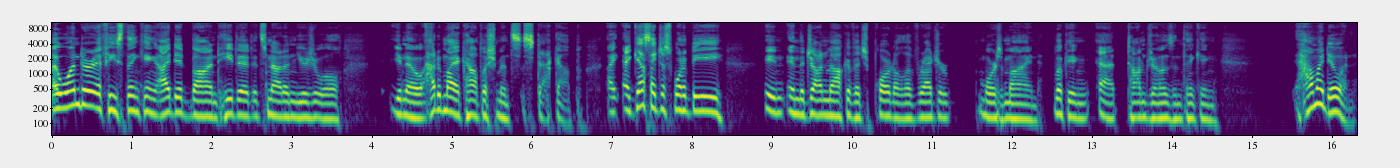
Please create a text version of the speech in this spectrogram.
I wonder if he's thinking, I did Bond, he did, it's not unusual. You know, how do my accomplishments stack up? I, I guess I just want to be in, in the John Malkovich portal of Roger Moore's mind, looking at Tom Jones and thinking, how am I doing,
